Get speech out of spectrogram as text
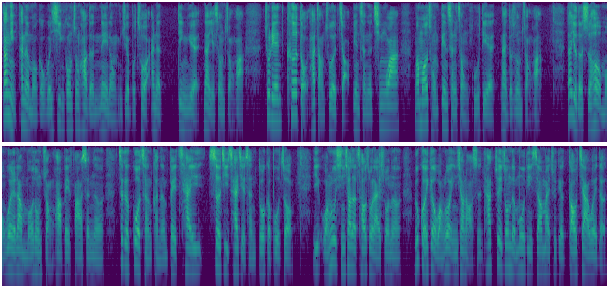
当你看了某个微信公众号的内容，你觉得不错，按了订阅，那也是种转化。就连蝌蚪它长出了脚，变成了青蛙；毛毛虫变成了这种蝴蝶，那也都是种转化。那有的时候，我们为了让某种转化被发生呢，这个过程可能被拆设计拆解成多个步骤。以网络行销的操作来说呢，如果一个网络营销老师，他最终的目的是要卖出一个高价位的。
